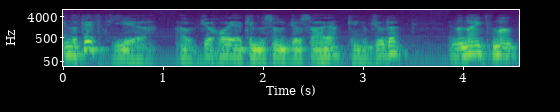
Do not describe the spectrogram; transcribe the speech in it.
in the fifth year of Jehoiakim the son of Josiah, king of Judah, in the ninth month,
